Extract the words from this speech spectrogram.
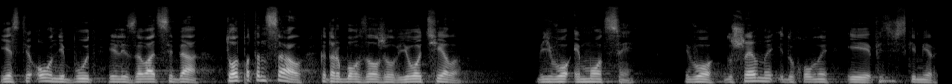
если он не будет реализовать себя. Тот потенциал, который Бог заложил в его тело, в его эмоции, его душевный и духовный и физический мир.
